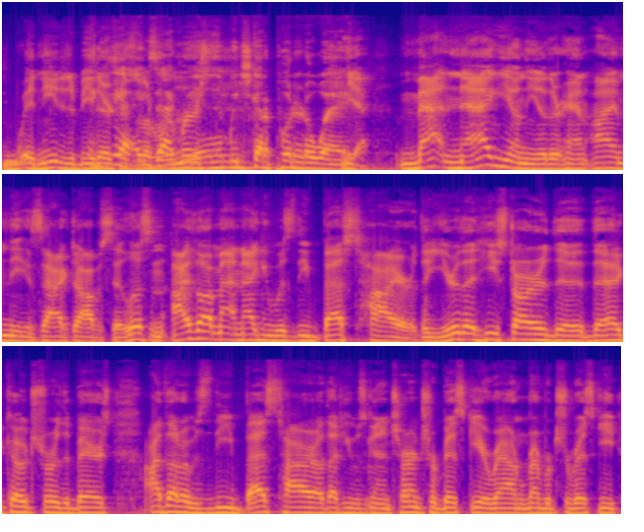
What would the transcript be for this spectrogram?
it needed to be there yeah, because of the exactly. rumors. And then we just got to put it away. Yeah. Matt Nagy, on the other hand, I'm the exact opposite. Listen, I thought Matt Nagy was the best hire. The year that he started the, the head coach for the Bears, I thought it was the best hire. I thought he was going to turn Trubisky around. Remember, Trubisky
